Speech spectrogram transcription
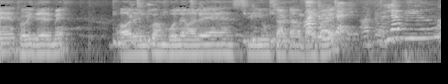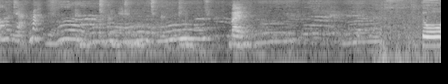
हैं थोड़ी देर में और इनको हम बोलने वाले हैं see you tata bye bye love you bye तो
